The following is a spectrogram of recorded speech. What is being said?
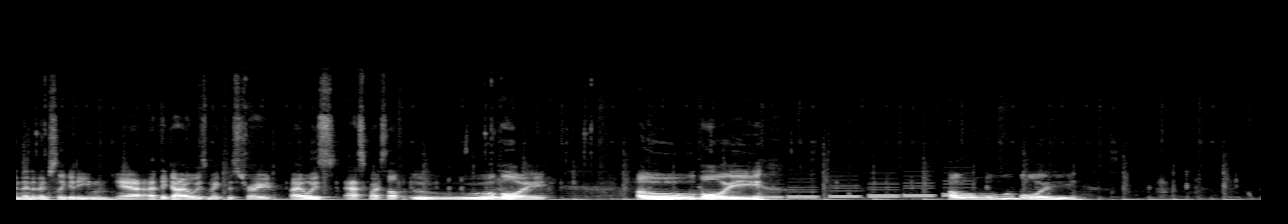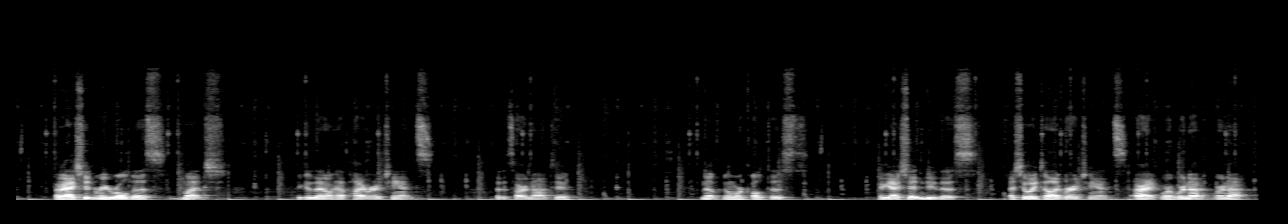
and then eventually get eaten. Yeah, I think I always make this trade. I always ask myself, ooh boy. Oh boy. Oh boy. Okay, I shouldn't re-roll this much because I don't have high rare chance, but it's hard not to. Nope, no more cultists. Okay, I shouldn't do this. I should wait till I have rare chance. Alright, we're, we're not, we're not.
